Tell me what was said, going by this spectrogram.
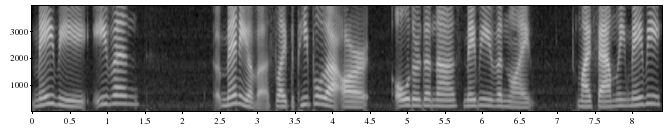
maybe even many of us, like the people that are older than us, maybe even like my family, maybe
